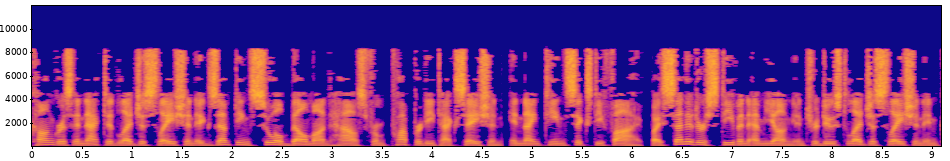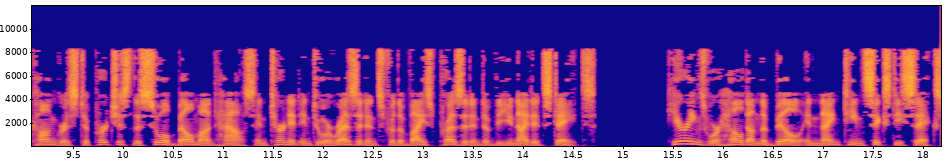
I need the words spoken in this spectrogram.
Congress enacted legislation exempting Sewall Belmont House from property taxation. In 1965, by Senator Stephen M. Young introduced legislation in Congress to purchase the Sewall Belmont House and turn it into a residence for the Vice President of the United States. Hearings were held on the bill in 1966,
